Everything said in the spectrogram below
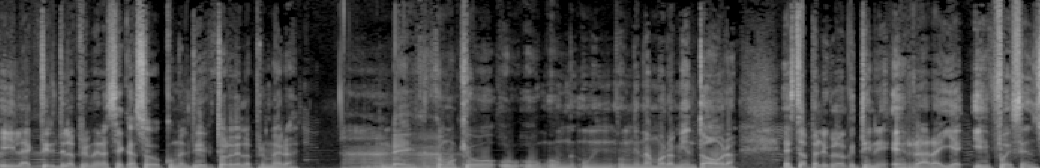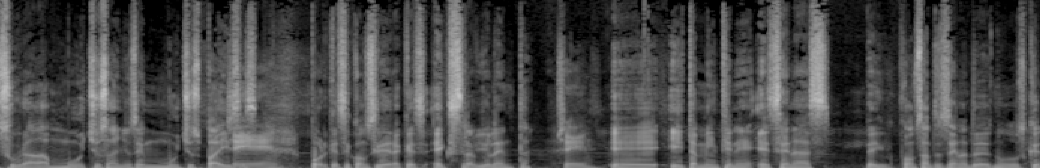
Y la actriz de la primera se casó con el director de la primera. Ah. Ve, como que hubo un, un- un- un enamoramiento. Ahora, esta película lo que tiene es rara y, y fue censurada muchos años en muchos países Sí. porque se considera que es extra violenta Sí. eh, y también tiene escenas de constantes escenas de desnudos que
